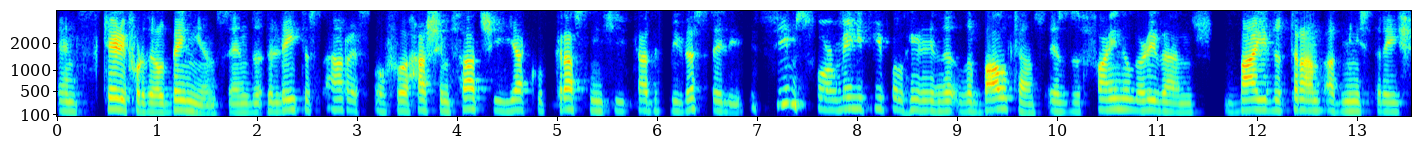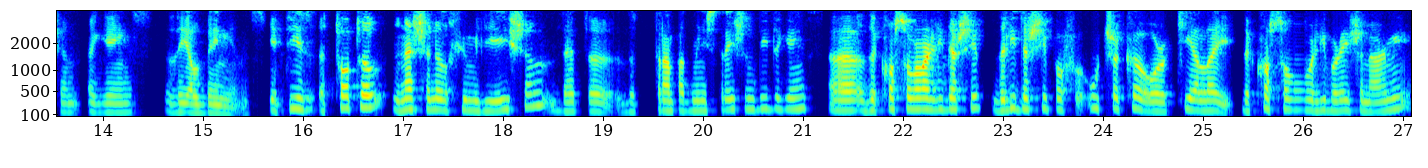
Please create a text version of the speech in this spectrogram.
and scary for the Albanians. And the latest arrest of uh, Hashim Thaçi, Jakub Krasniqi, Kadri Veseli, it seems for many people here in the, the Balkans as the final revenge by the Trump administration against the Albanians. It is a total national humiliation that uh, the Trump administration did against uh, the Kosovo leadership, the leadership of UCK or KLA, the Kosovo Liberation Army,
